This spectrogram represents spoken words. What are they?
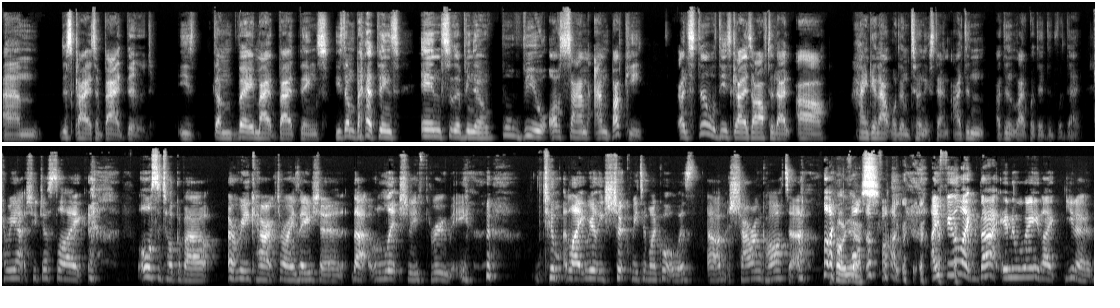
Um, this guy is a bad dude. He's done very mad bad things. He's done bad things in sort of you know full view of Sam and Bucky, and still these guys after that are hanging out with him to an extent. I didn't I didn't like what they did with that. Can we actually just like also talk about a recharacterization that literally threw me? to like really shook me to my core was um, Sharon Carter. like, Oh yes, what the fuck? I feel like that in a way, like you know,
